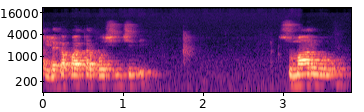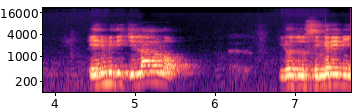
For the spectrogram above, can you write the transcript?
కీలక పాత్ర పోషించింది. సుమారు ఎనిమిది జిల్లాలలో ఈరోజు సింగరేణి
